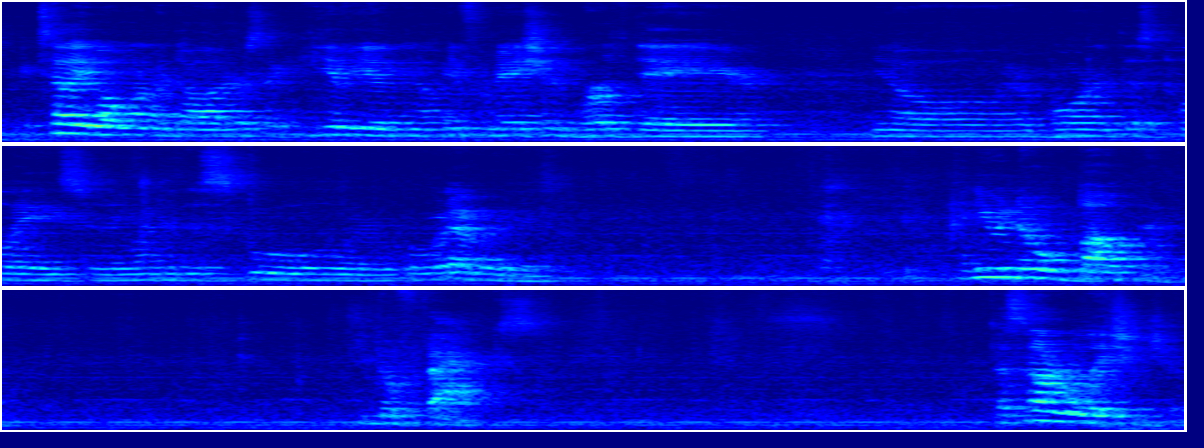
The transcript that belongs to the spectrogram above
I can tell you about one of my daughters. I can give you, you know, information, birthday, or, you know, they were born at this place, or they went to this school, or, or whatever it is. And you would know about them. You facts. That's not a relationship.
